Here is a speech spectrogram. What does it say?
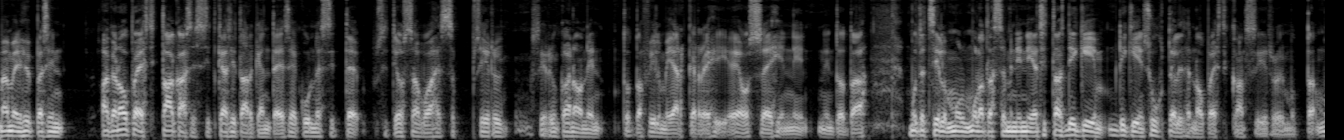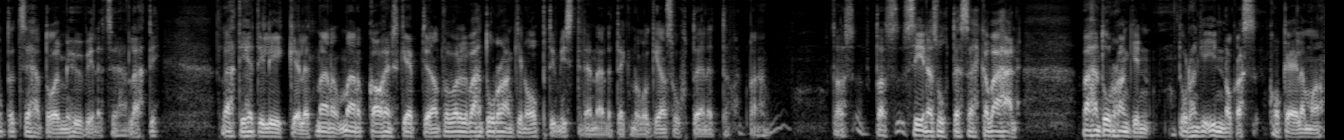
mä menin hyppäsin aika nopeasti takaisin sit käsitarkenteeseen, kunnes sitten sit jossain vaiheessa siirryn, siirryn Canonin tota, filmijärkkäreihin, EOSeihin, niin, niin tota, mutta et silloin mulla tässä meni niin, että sitten taas digiin, digiin suhteellisen nopeasti kanssa siirryin, mutta, mutta et sehän toimi hyvin, että sehän lähti, lähti heti liikkeelle. Et mä, en, mä en ole kauhean skeptinen, mutta välillä vähän turhankin optimistinen näiden teknologian suhteen, että mä taas, taas siinä suhteessa ehkä vähän, vähän turhankin, turhankin innokas kokeilemaan.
